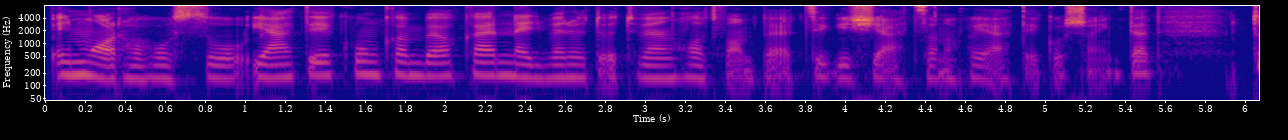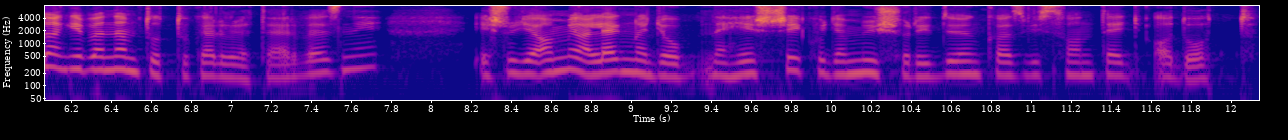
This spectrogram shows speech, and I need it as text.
egy marha hosszú játékunk, amiben akár 45-50-60 percig is játszanak a játékosaink. Tehát tulajdonképpen nem tudtuk előre tervezni, és ugye ami a legnagyobb nehézség, hogy a műsoridőnk az viszont egy adott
